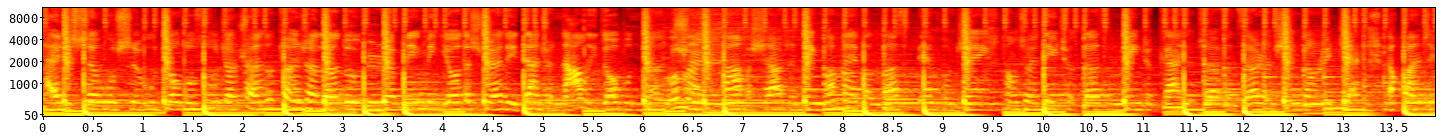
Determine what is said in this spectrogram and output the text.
海底生物、食物中毒、塑胶全都吞下了肚，鱼人明明游在水里，但却哪里都不能去。我们是妈妈小镇民，完美把垃圾变黄金，同粹地球的子民就该有这份责任，行动 reject，把环境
